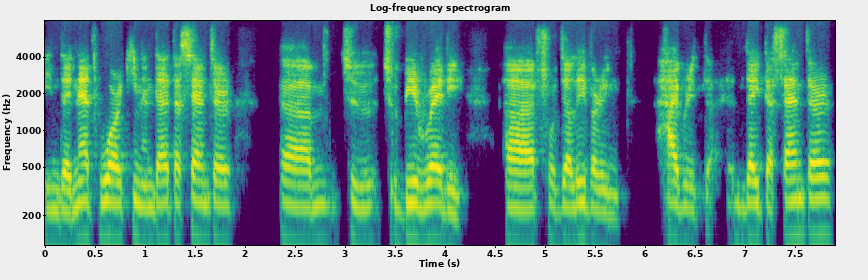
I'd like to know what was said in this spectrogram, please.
in the networking and data center um, to, to be ready uh, for delivering hybrid data center,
